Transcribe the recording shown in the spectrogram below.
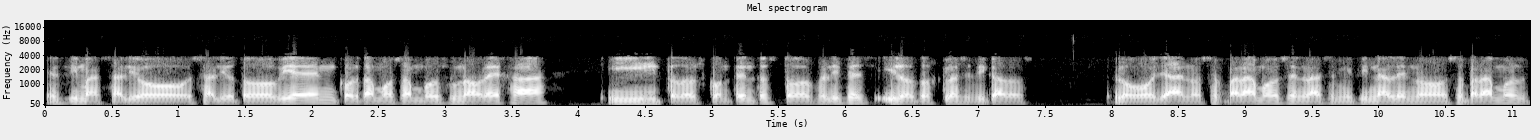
Encima salió, salió todo bien, cortamos ambos una oreja y todos contentos, todos felices y los dos clasificados. Luego ya nos separamos, en las semifinales nos separamos,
